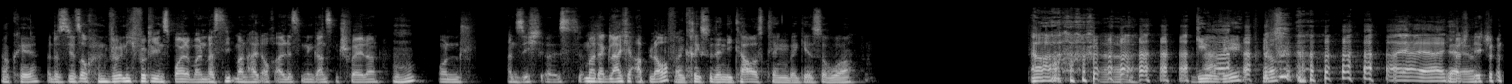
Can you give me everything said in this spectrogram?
Okay. Und das ist jetzt auch nicht wirklich ein Spoiler, weil das sieht man halt auch alles in den ganzen Trailern. Mhm. Und an sich äh, ist immer der gleiche Ablauf. Wann kriegst du denn die Chaosklingen bei Gears of War? Ah. Äh, GOW, ne? ja, ja, ich ja, verstehe ja. schon.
